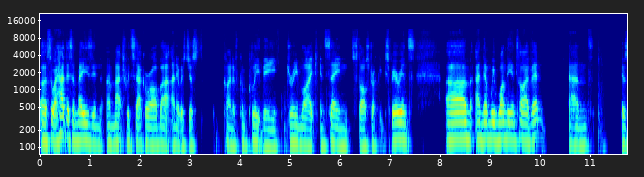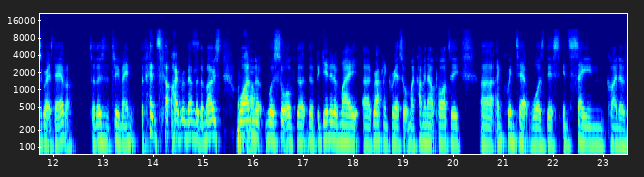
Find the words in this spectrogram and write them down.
Uh, so I had this amazing uh, match with Sakuraba, and it was just kind of completely dreamlike, insane, starstruck experience. Um, and then we won the entire event, and it was the greatest day ever. So those are the two main events that I remember the most. One wow. was sort of the the beginning of my uh, grappling career, sort of my coming out party, uh, and Quintet was this insane kind of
